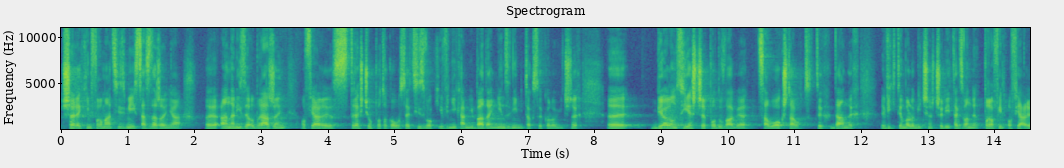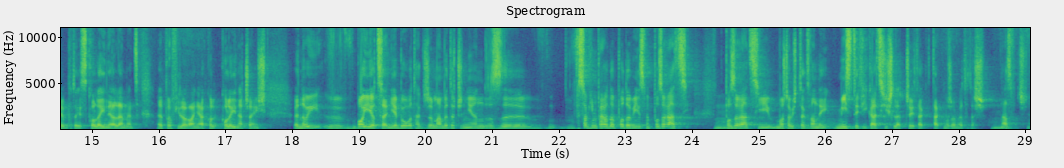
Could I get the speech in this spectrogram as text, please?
szereg informacji z miejsca zdarzenia, analizę obrażeń ofiary z treścią protokołu sekcji zwłok i wynikami badań, między innymi toksykologicznych, biorąc jeszcze pod uwagę całokształt tych danych wiktymologicznych, czyli tak zwany profil ofiary, bo to jest kolejny element e, profilowania, kol- kolejna część. No i w mojej ocenie było tak, że mamy do czynienia z wysokim prawdopodobieństwem pozoracji. Pozoracji, można być tak zwanej mistyfikacji śledczej, tak, tak możemy to też nazwać. Nie?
